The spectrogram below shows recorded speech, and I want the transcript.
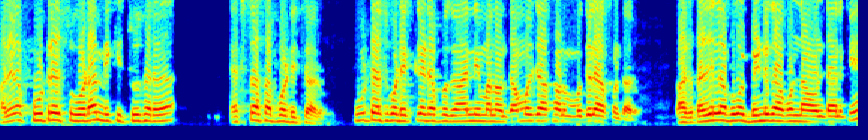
అదే ఫుట్ రెస్ట్ కూడా మీకు చూసారు ఎక్స్ట్రా సపోర్ట్ ఇచ్చారు. ఫుట్ రెస్ట్ కూడా ఎక్కేటప్పుడు కానీ మనం దమ్ములు చేస్తున్నప్పుడు ముద్దులు వేస్తుంటారు అది తగిలినప్పుడు కూడా బెండ్ కాకుండా ఉండడానికి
